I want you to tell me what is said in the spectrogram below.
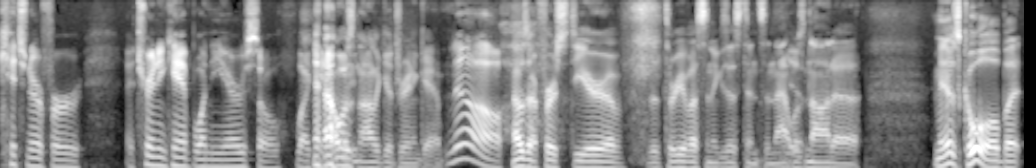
Kitchener for a training camp one year, so why can't that was we? not a good training camp. No, That was our first year of the three of us in existence, and that Yeah. was not a. I mean, it was cool, but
